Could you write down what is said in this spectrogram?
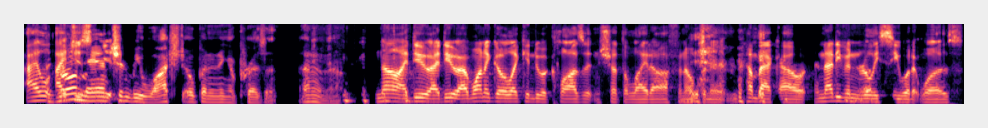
I, A I grown I just man get- shouldn't be watched opening a present. I don't know. no, I do, I do. I want to go like into a closet and shut the light off and open it and come back out and not even really see what it was.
